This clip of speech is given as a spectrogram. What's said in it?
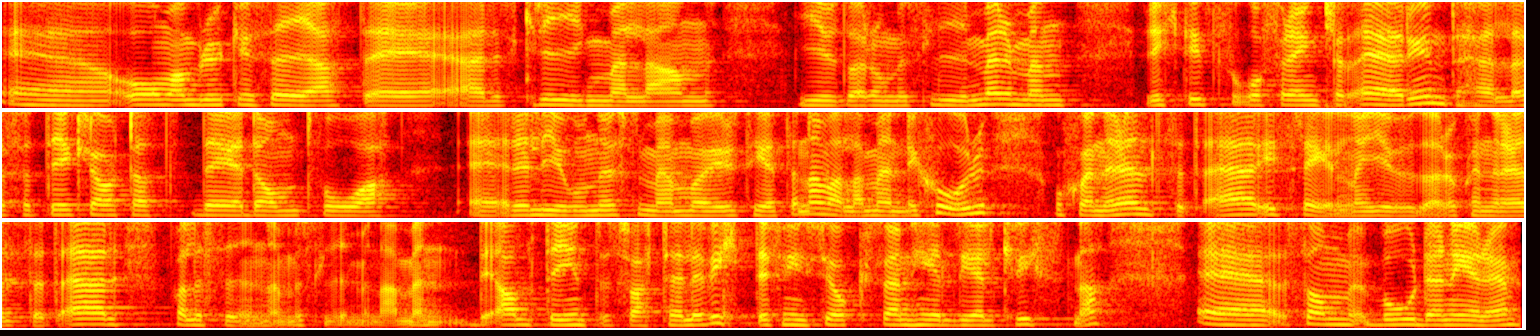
Eh, och man brukar ju säga att det är ett krig mellan judar och muslimer men riktigt så förenklat är det ju inte heller för det är klart att det är de två religioner som är majoriteten av alla människor och generellt sett är israelerna judar och generellt sett är palestinierna muslimerna men det, allt är ju inte svart eller vitt. Det finns ju också en hel del kristna eh, som bor där nere.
